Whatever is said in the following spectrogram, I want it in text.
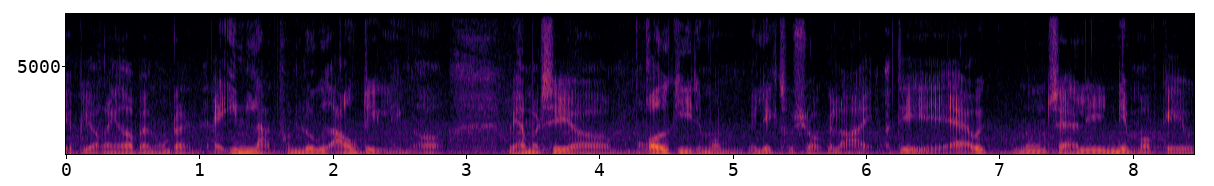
Jeg bliver ringet op af nogen, der er indlagt på en lukket afdeling, og vil have mig til at rådgive dem om elektrochok eller ej. Og det er jo ikke nogen særlig nem opgave.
